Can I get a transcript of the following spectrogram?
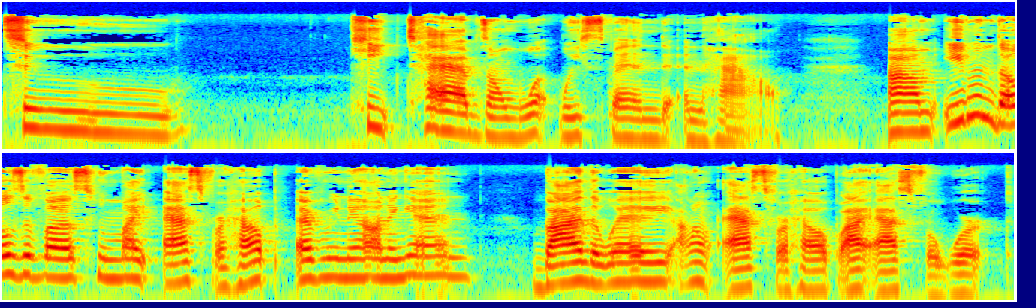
to keep tabs on what we spend and how. Um, even those of us who might ask for help every now and again, by the way, I don't ask for help, I ask for work.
